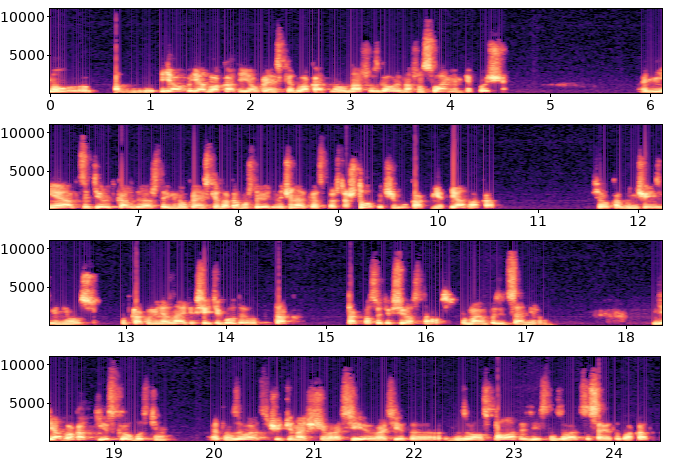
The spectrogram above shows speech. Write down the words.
Ну, я, я адвокат, я украинский адвокат, но в нашем разговоре нашем с вами мне проще не акцентировать каждый раз, что именно украинский адвокат, потому что люди начинают как спрашивать, а что, почему, как? Нет, я адвокат. Все, как бы ничего не изменилось. Вот как вы меня знаете все эти годы, вот так, так по сути все осталось в моем позиционировании. Я адвокат Киевской области. Это называется чуть иначе, чем в России. В России это называлось палата, здесь называется совет адвокатов.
